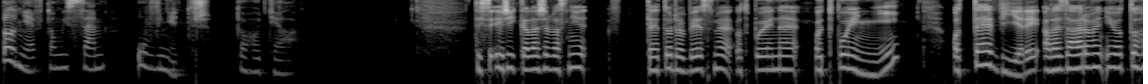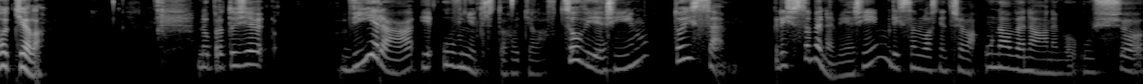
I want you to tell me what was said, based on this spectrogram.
plně v tom jsem uvnitř toho těla. Ty jsi i říkala, že vlastně v této době jsme odpojené odpojení od té víry, ale zároveň i od toho těla. No, protože víra je uvnitř toho těla. V co věřím, to jsem. Když sebe nevěřím, když jsem vlastně třeba unavená nebo už eh,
